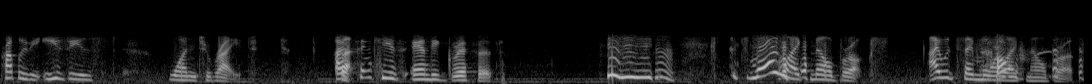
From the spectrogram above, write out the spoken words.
Probably the easiest one to write. I think he's Andy Griffith. it's more like Mel Brooks. I would say more Oh. like Mel Brooks.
